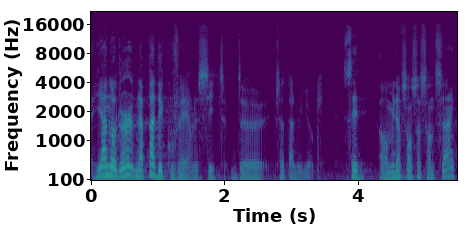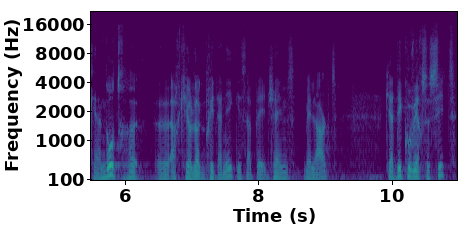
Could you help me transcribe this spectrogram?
Jan Oder n'a pas découvert le site de Çatalhöyük. C'est en 1965 un autre euh, archéologue britannique qui s'appelait James Mellart qui a découvert ce site,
